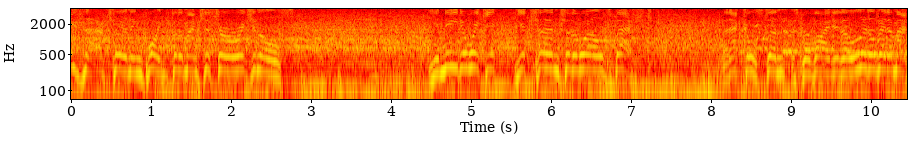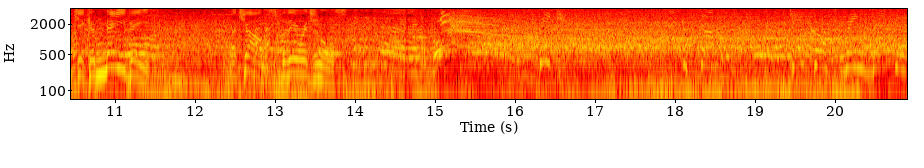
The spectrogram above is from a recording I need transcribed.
Is that a turning point for the Manchester Originals? You need a wicket, you turn to the world's best. And Ecclestone has provided a little bit of magic and maybe a chance for the Originals. Quick at stumps. Kate Cross brings back her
